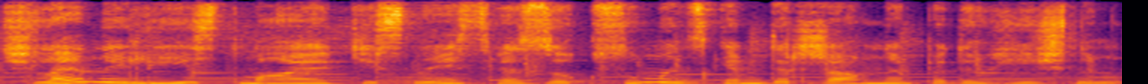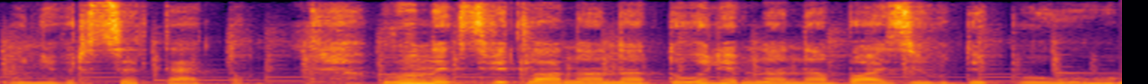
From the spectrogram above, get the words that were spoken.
Члени ліст мають тісний зв'язок з Уманським державним педагогічним університетом. Руник Світлана Анатолівна на базі УДПУ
